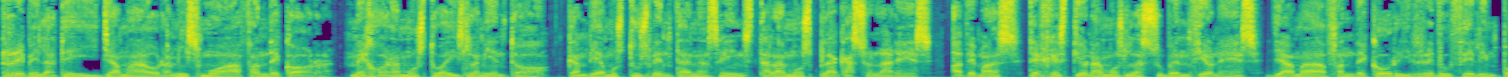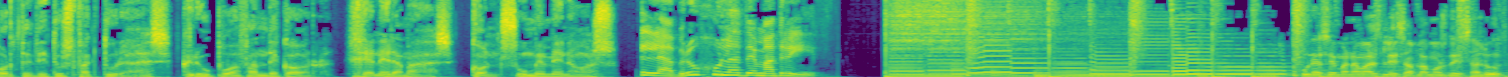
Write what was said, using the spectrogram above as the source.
Revélate y llama ahora mismo a Afandecor. Mejoramos tu aislamiento, cambiamos tus ventanas e instalamos placas solares. Además, te gestionamos las subvenciones. Llama a Afandecor y reduce el importe de tus facturas. Grupo Afandecor. Genera más. Consume menos. La Brújula de Madrid. Una semana más les hablamos de salud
